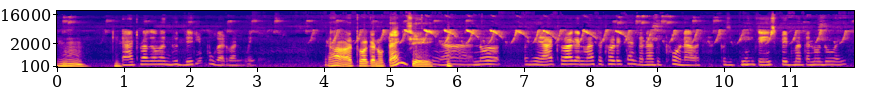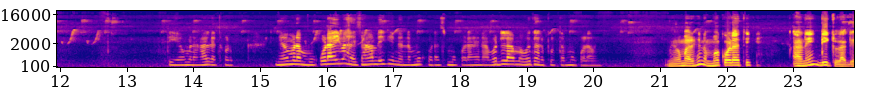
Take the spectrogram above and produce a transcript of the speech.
હમ. આઠ વાગ્યામાં દૂધ દેરી પુગાડવાનું હોય. હા આઠ વાગ્યાનો ટાઈમ છે. હા નો પછી આઠ વાગ્યા માથે થોડીક થાય ને તો નાથી ફોન આવે. પછી ભીંગ કઈ સ્પીડમાં તો ન દોવાય. તે હમણાં હાલે થોડુંક. ને હમણાં મોકોડા આવ્યા હે જામ દેખી ને મોકોડા જ મોકોડા હે ને વડલામાં વધારે પૂરતા મોકોડા હોય. અમારે છે ને મકોડાથી આને બીક લાગે.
